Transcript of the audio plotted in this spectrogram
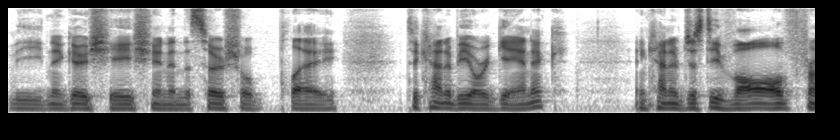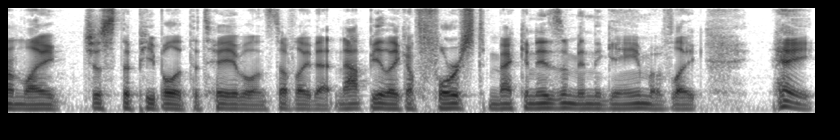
the negotiation and the social play to kind of be organic and kind of just evolve from like just the people at the table and stuff like that, not be like a forced mechanism in the game of like, hey,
